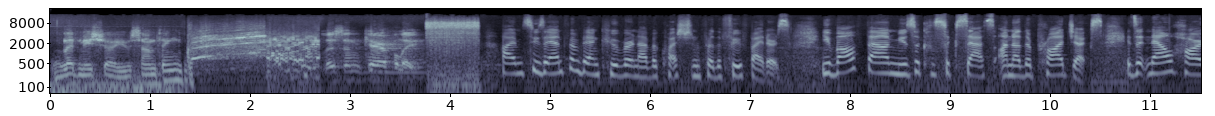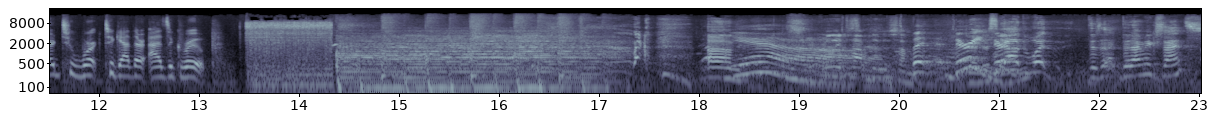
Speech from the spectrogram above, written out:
Let me show you something. Listen carefully. I'm Suzanne from Vancouver, and I have a question for the Foo Fighters. You've all found musical success on other projects. Is it now hard to work together as a group? Um, Yeah. It really tapped into something. But very, very. Yeah, what? Does that, did that make sense?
